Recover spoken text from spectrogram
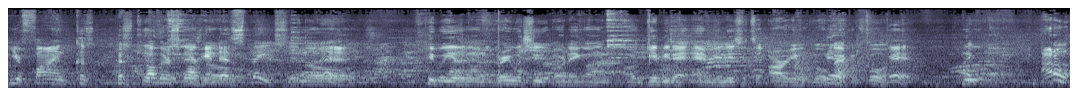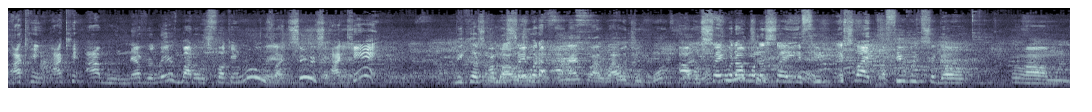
You're fine because because others are There's in that space. There's no Yeah. people either to agree with you or they to or give you that ammunition to argue, go back and forth. Yeah. I don't. I can't. I can't. I will never live by those fucking rules. Yeah. Like seriously, I can't because I'm gonna say you- what I. and that's why. Why would you want? I will say what I want to say. If you, it's like a few weeks ago. Um,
